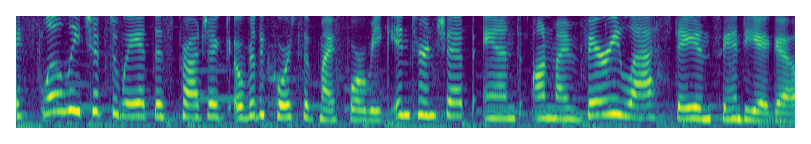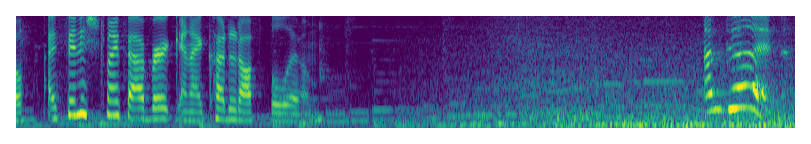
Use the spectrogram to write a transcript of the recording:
I slowly chipped away at this project over the course of my four week internship, and on my very last day in San Diego, I finished my fabric and I cut it off the loom. I'm done!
